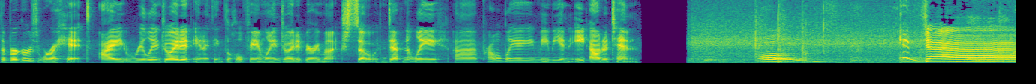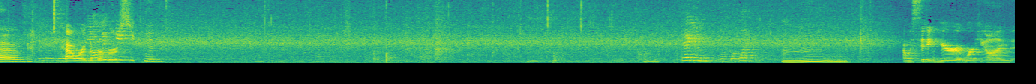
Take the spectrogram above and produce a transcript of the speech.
The burgers were a hit. I really enjoyed it, and I think the whole family enjoyed it very much. So definitely, uh, probably maybe an 8 out of 10. Good job! How are the burgers? Mm. I was sitting here working on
